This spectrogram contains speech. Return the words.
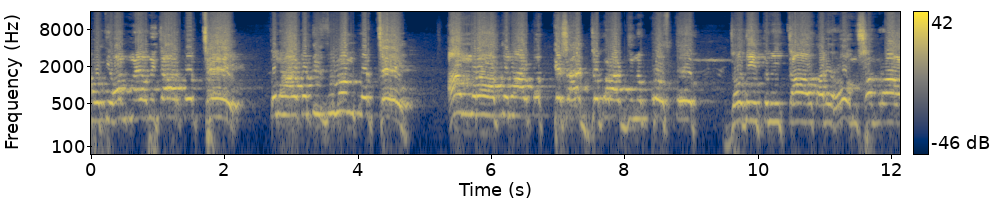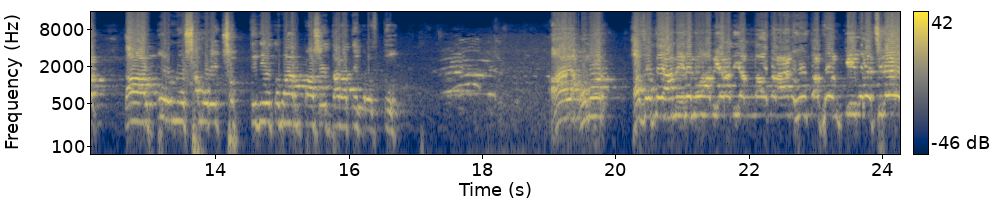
প্রতি অন্যায় বিচার করছে, তোমার প্রতি জুলুম করছে আমরা তোমার পক্ষে সাহায্য করার জন্য প্রস্তুত। যদি তুমি চাও তাহলে রোম সম্রাট তার পূর্ণ সামরিক শক্তি দিয়ে তোমার পাশে দাঁড়াতে প্রস্তুত। আর ওমর, হযরতে আমির তখন কি বলেছিলেন?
